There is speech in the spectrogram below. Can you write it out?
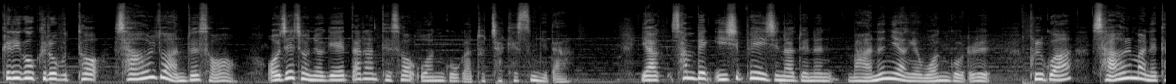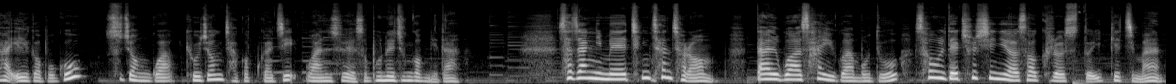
그리고 그로부터 사흘도 안 돼서 어제 저녁에 딸한테서 원고가 도착했습니다. 약 320페이지나 되는 많은 양의 원고를 불과 사흘 만에 다 읽어보고 수정과 교정 작업까지 완수해서 보내준 겁니다. 사장님의 칭찬처럼 딸과 사위가 모두 서울대 출신이어서 그럴 수도 있겠지만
